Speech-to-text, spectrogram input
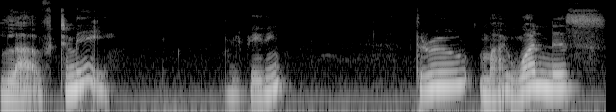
love to me. Repeating. Through my oneness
